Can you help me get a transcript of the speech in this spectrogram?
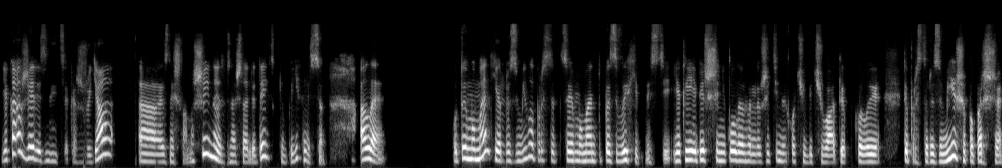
Яка вже різниця? Кажу, я знайшла машину, знайшла людей, з ким поїхати, все. Але у той момент я розуміла просто цей момент безвихідності, який я більше ніколи в житті не хочу відчувати, коли ти просто розумієш, що, по-перше,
